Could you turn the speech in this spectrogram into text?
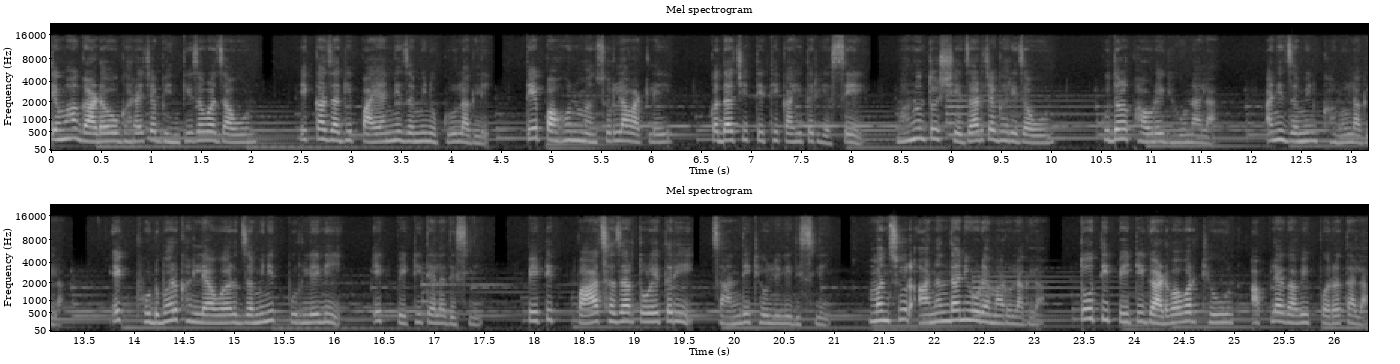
तेव्हा गाढव घराच्या भिंतीजवळ जाऊन एका जागी पायांनी जमीन उकरू लागले. ते पाहून मनसूरला वाटले कदाचित तेथे काहीतरी असेल. म्हणून तो शेजारच्या घरी जाऊन कुदळ फावडे घेऊन आला आणि जमीन खणू लागला. एक फुटभर खणल्यावर जमिनीत पुरलेली एक पेटी त्याला दिसली. पेटीत पाच हजार तोळे तरी चांदी ठेवलेली दिसली. मनसूर आनंदाने उड्या मारू लागला. तो ती पेटी गाढवावर ठेवून आपल्या गावी परत आला.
